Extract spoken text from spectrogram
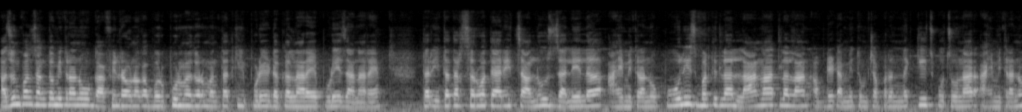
अजून पण सांगतो मित्रांनो गाफील राहू नका भरपूर उमेदवार म्हणतात की पुढे ढकलणार आहे पुढे जाणार आहे. तर इथं तर सर्व तयारी चालूच झालेलं आहे मित्रांनो. पोलीस भरतीतलं लहानातलं लहान अपडेट आम्ही तुमच्यापर्यंत नक्कीच पोचवणार आहे मित्रांनो.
